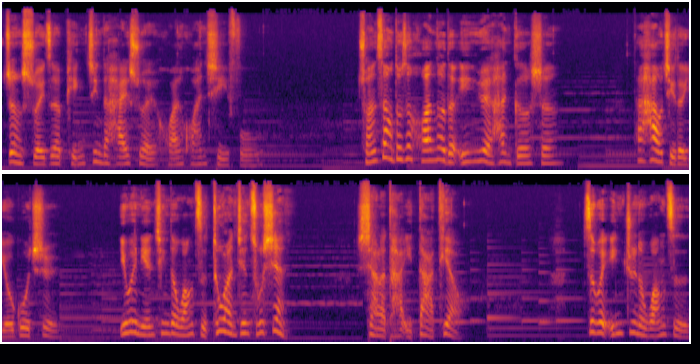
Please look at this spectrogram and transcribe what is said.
正随着平静的海水缓缓起伏，船上都是欢乐的音乐和歌声。她好奇地游过去。一位年轻的王子突然间出现，吓了他一大跳。这位英俊的王子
